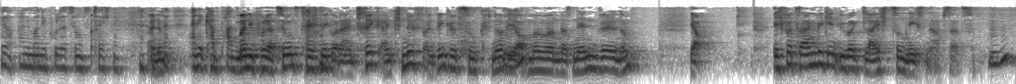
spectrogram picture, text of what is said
Ja, eine Manipulationstechnik. Eine, eine Kampagne. Manipulationstechnik oder ein Trick, ein Kniff, ein Winkelzug, ne, wie mhm. auch immer man das nennen will. Ne? Ja. Ich würde sagen, wir gehen über gleich zum nächsten Absatz. Mhm.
